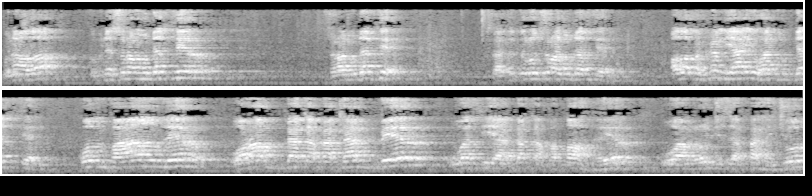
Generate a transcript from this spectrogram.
kemudian Allah kemudian surah Mudathir Surah Mudathir. Setelah itu turun surah Mudathir. Allah berfirman, "Ya ayuhan mudathir, qum fa'anzir wa rabbaka fakabbir wa fatahhir fahjur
